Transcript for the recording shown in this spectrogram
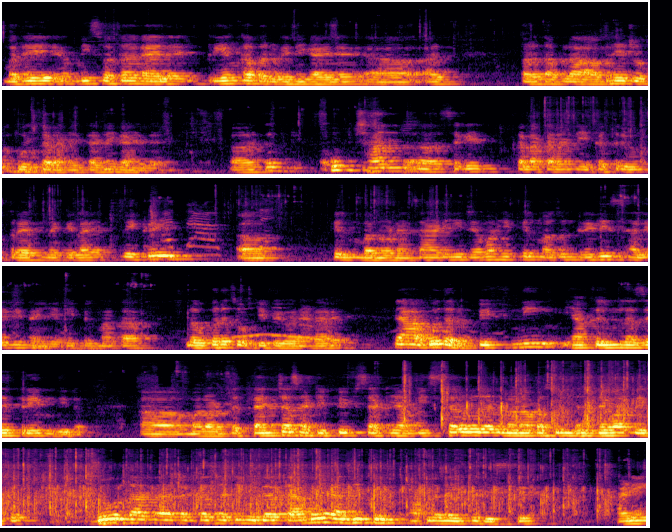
मध्ये मी स्वतः गायलंय प्रियंका बर्वेनी गायलंय परत आपला अभय जोधपूरकर आहे त्याने गायलंय. तर खूप छान सगळे कलाकारांनी एकत्र येऊन प्रयत्न केलाय. वेगळी फिल्म बनवण्याचा. आणि जेव्हा ही फिल्म अजून रिलीज झालेली नाहीये ही फिल्म आता लवकरच ओटीपीवर येणार आहे. त्या अगोदर पिफनी ह्या फिल्मला जे प्रेम दिलं मला वाटतं त्यांच्यासाठी पिफसाठी आम्ही सर्वजण मनापासून धन्यवाद देतो. जोरदार त्यांच्यासाठी उद्या त्यामुळे आज ही फिल्म आपल्याला इथे दिसते. आणि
